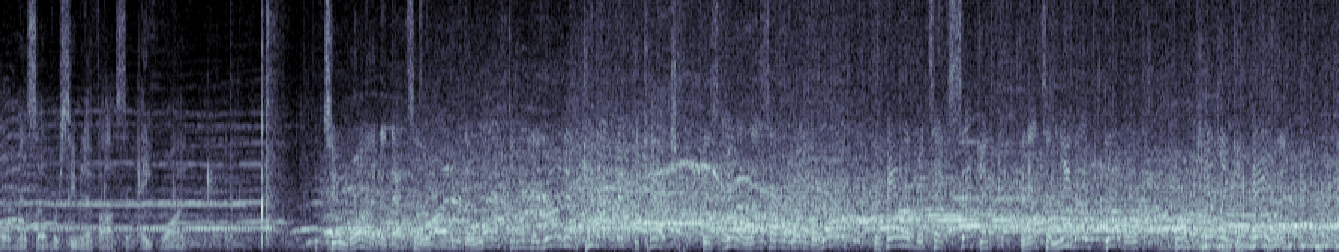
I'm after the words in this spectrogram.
Ole Miss over Stephen F. Austin, 8-1. 2-1, and that's a liner to left on the run and cannot make the catch. This Miller. That's on the way to the wall. Cahalan will take second, and that's a leadoff double for Kenleigh Cahalan.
